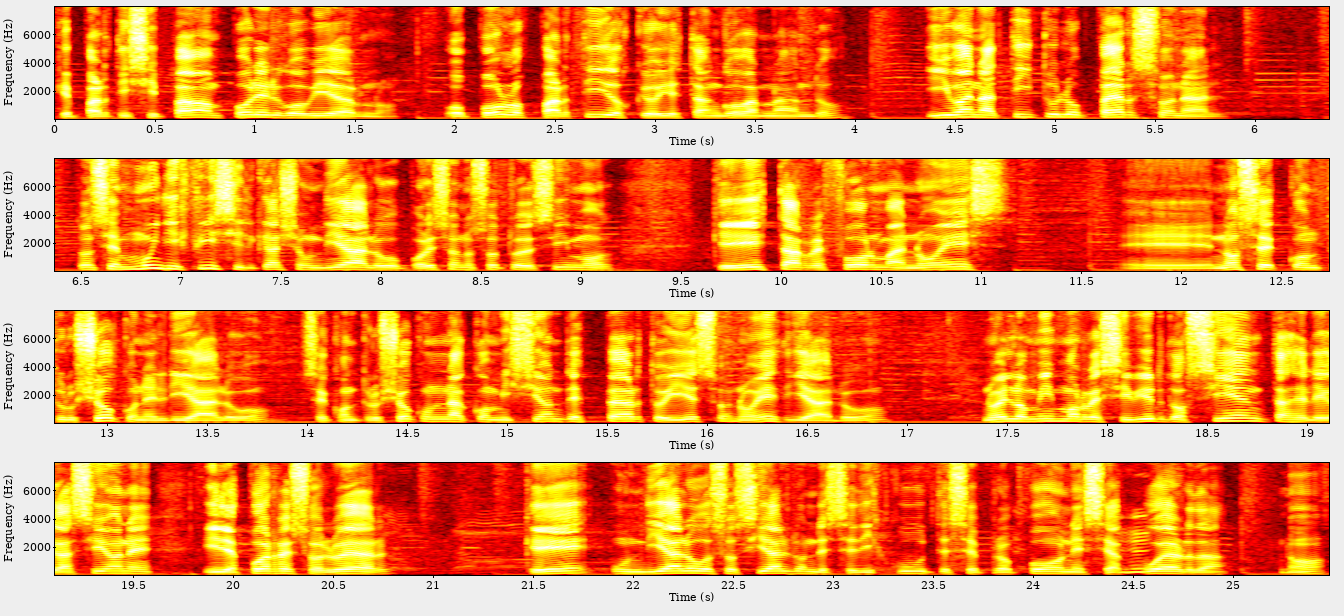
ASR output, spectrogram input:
que participaban por el gobierno o por los partidos que hoy están gobernando, iban a título personal. Entonces es muy difícil que haya un diálogo, por eso nosotros decimos que esta reforma no es, eh, no se construyó con el diálogo, se construyó con una comisión de expertos y eso no es diálogo. No es lo mismo recibir 200 delegaciones y después resolver que un diálogo social donde se discute, se propone, se acuerda, ¿no?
